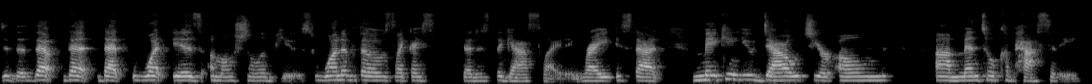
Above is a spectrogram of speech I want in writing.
to that that that what is emotional abuse. One of those, like I said, is the gaslighting. Right? Is that making you doubt your own um, mental capacity?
